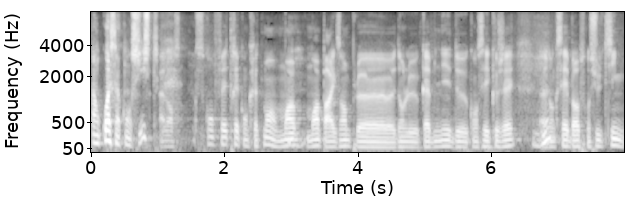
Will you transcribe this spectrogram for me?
En quoi ça consiste? Alors, ce qu'on fait très concrètement, moi, mm. moi par exemple, euh, dans le cabinet de conseil que j'ai, euh, mm-hmm. donc CyberOps Consulting,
